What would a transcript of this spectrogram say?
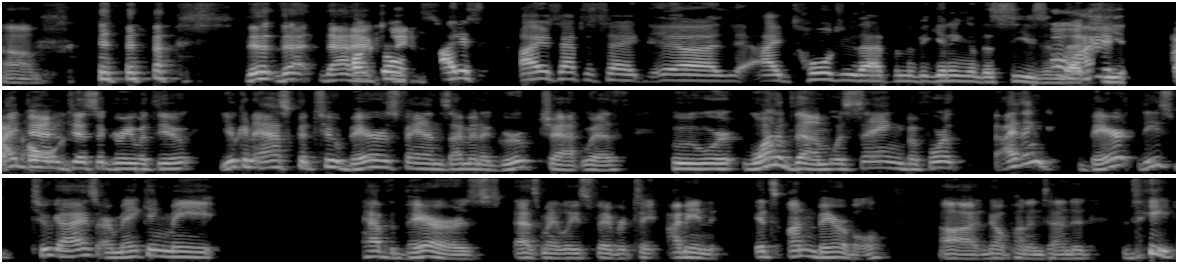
um, that that that actually, I just I just have to say, uh, I told you that from the beginning of the season. Oh, that I, he, I didn't disagree with you. You can ask the two Bears fans I'm in a group chat with who were one of them was saying before I think Bear these two guys are making me have the Bears as my least favorite team. I mean, it's unbearable. Uh, no pun intended. The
